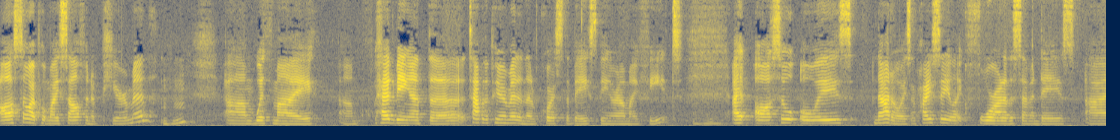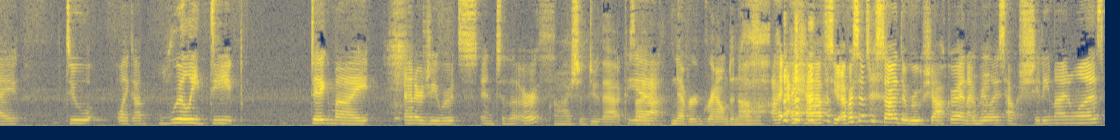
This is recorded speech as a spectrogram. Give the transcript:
also, I put myself in a pyramid Mm-hmm. Um, with my um, head being at the top of the pyramid, and then, of course, the base being around my feet. I also always, not always, I probably say like four out of the seven days, I do like a really deep dig my energy roots into the earth. Oh, I should do that because Yeah. I never ground enough. Oh, I, I have to. Ever since we started the root chakra and I Mhm. realized how shitty mine was,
